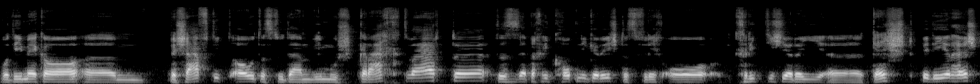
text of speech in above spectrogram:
wo dich mega ähm, beschäftigt auch, dass du dem wie musst gerecht werden, dass es eben ein bisschen gehobeniger ist, dass du vielleicht auch kritischere äh, Gäste bei dir hast?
